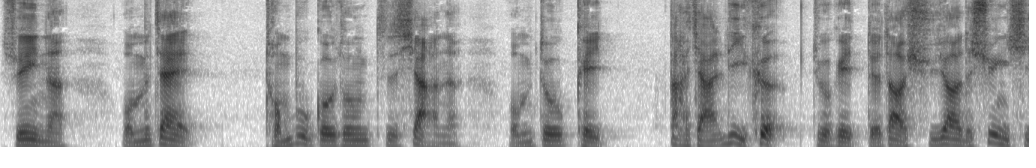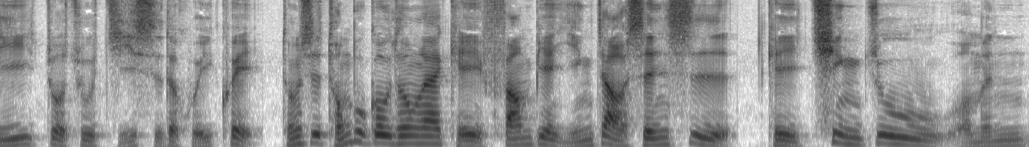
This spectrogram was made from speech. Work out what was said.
所以呢，我们在同步沟通之下呢，我们都可以大家立刻就可以得到需要的讯息，做出及时的回馈。同时，同步沟通呢，可以方便营造声势，可以庆祝我们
